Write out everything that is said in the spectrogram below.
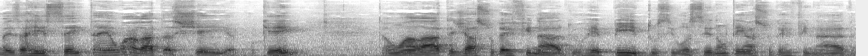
Mas a receita é uma lata cheia, ok? Então uma lata de açúcar refinado. Repito, se você não tem açúcar refinado,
